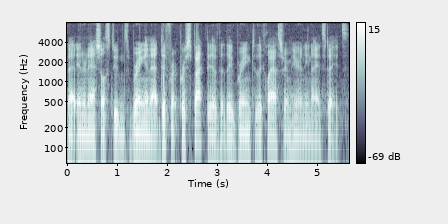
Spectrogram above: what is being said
that international students bring and that different perspective that they bring to the classroom here in the United States.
